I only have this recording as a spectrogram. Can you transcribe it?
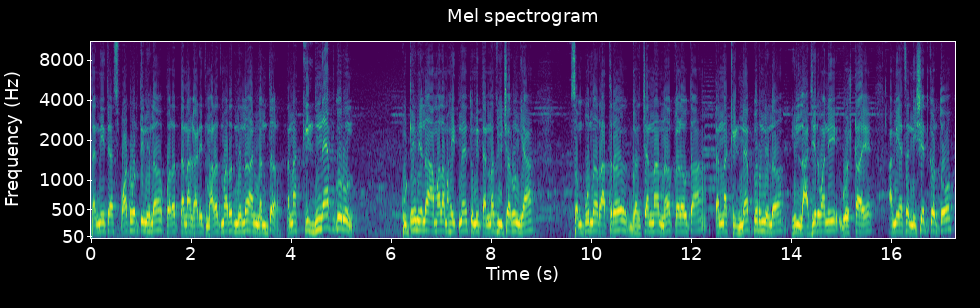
त्यांनी त्या स्पॉटवरती नेलं. परत त्यांना गाडीत मारत मारत नेलं आणि नंतर त्यांना किडनॅप करून कुठे नेलं आम्हाला माहीत नाही. तुम्ही त्यांनाच विचारून घ्या. संपूर्ण रात्र घरच्यांना न कळवता त्यांना किडनॅप करून नेलं. ही लाजीरवाणी गोष्ट आहे. आम्ही याचा निषेध करतो.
